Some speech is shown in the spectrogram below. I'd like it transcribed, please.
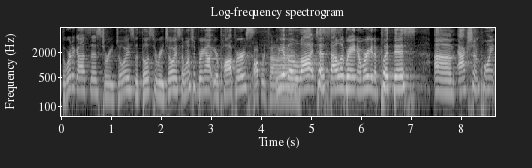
The Word of God says to rejoice with those who rejoice. So why don't you bring out your poppers? Popper time. We have a lot to celebrate, and we're going to put this um, action point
